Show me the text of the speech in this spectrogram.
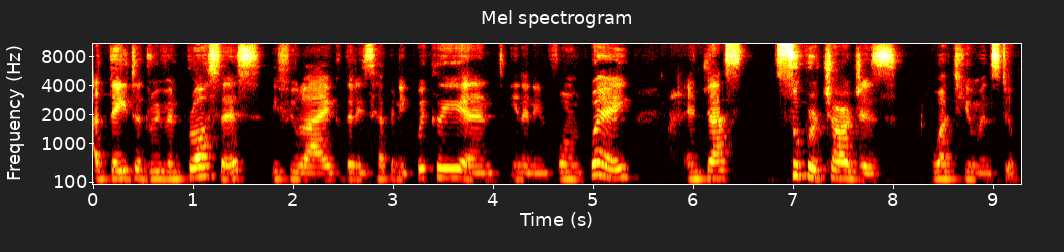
a data driven process, if you like, that is happening quickly and in an informed way and just supercharges what humans do.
